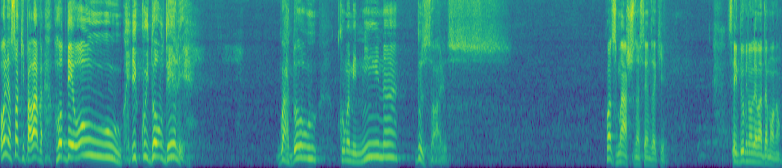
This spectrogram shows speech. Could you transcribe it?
Olha só que palavra: rodeou-o e cuidou dele. Guardou-o como a menina dos olhos. Quantos machos nós temos aqui? Sem dúvida, não levanta a mão, não.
